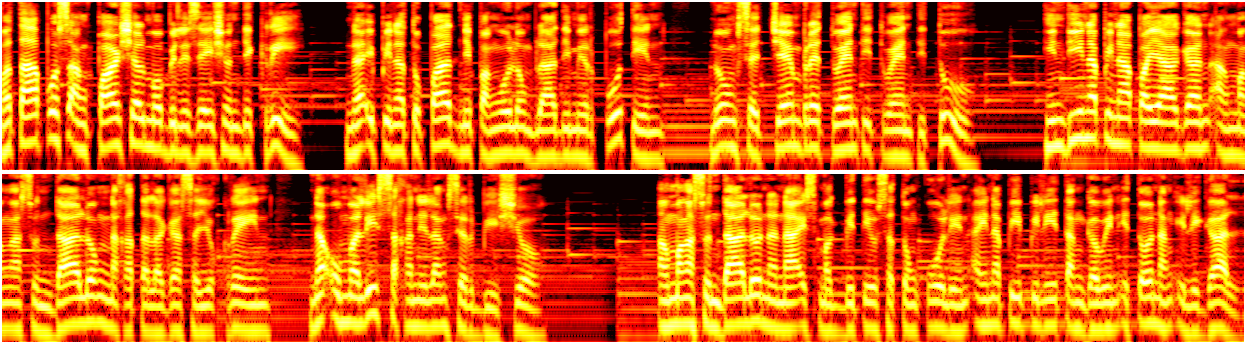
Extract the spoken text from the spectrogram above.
matapos ang Partial Mobilization Decree na ipinatupad ni Pangulong Vladimir Putin noong Setyembre 2022, hindi na pinapayagan ang mga sundalong nakatalaga sa Ukraine na umalis sa kanilang serbisyo. Ang mga sundalo na nais magbitiw sa tungkulin ay napipilitang gawin ito ng iligal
